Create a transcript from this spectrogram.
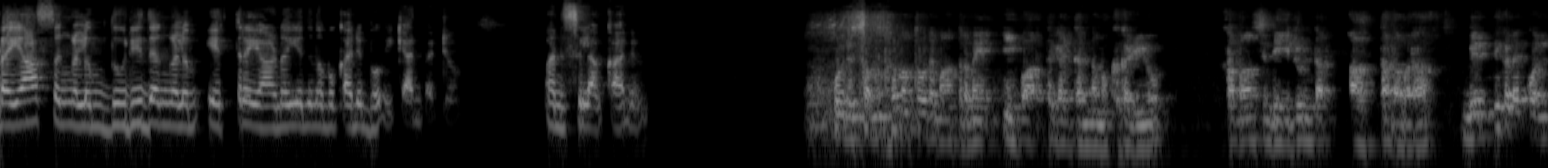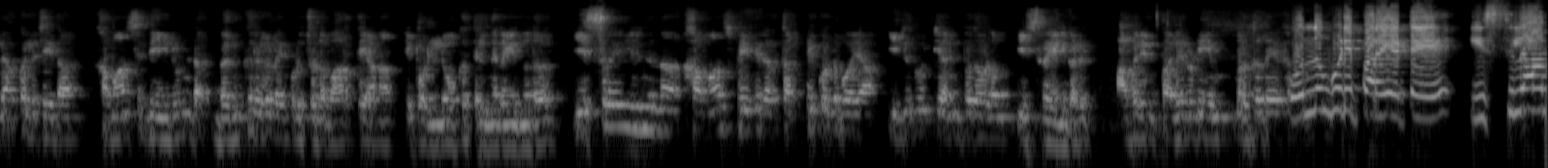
പ്രയാസങ്ങളും ദുരിതങ്ങളും എത്രയാണ് എന്ന് നമുക്ക് അനുഭവിക്കാൻ പറ്റും. മനസ്സിലാക്കാനും. ഒരു സംഭ്രമത്തോടെ മാത്രമേ ഈ വാർത്ത കേൾക്കാൻ നമുക്ക് കഴിയൂ. ഹമാസിന്റെ ഇരുണ്ട തടവറ ബന്ദികളെ കൊല്ലാക്കൊല ചെയ്ത ഹമാസിന്റെ ഇരുണ്ട ബങ്കറുകളെ കുറിച്ചുള്ള വാർത്തയാണ് ഇപ്പോൾ ലോകത്തിൽ നിറയുന്നത്. ഇസ്രയേലിൽ നിന്ന് ഹമാസ് ഭീകരർ തട്ടിക്കൊണ്ടുപോയ ഇരുന്നൂറ്റി അൻപതോളം ഇസ്രയേലുകൾ. അവരിൽ പലരുടെയും മൃതദേഹം ഒന്നും കൂടി പറയട്ടെ ഇസ്ലാം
